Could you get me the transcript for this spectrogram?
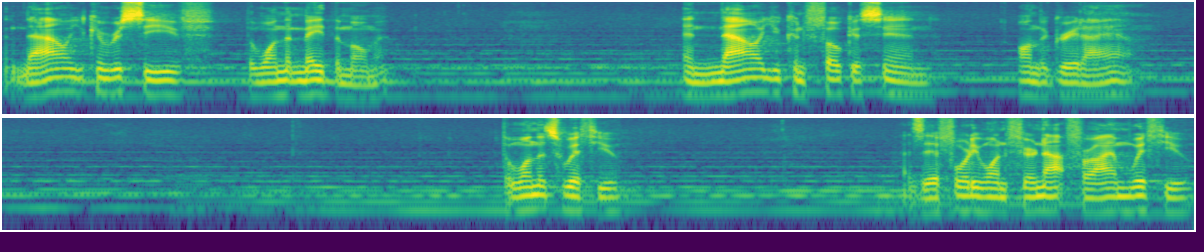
And now you can receive the one that made the moment. And now you can focus in on the great I am. The one that's with you. Isaiah 41 Fear not, for I am with you.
